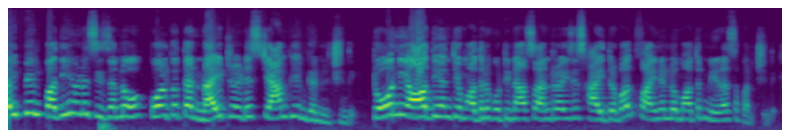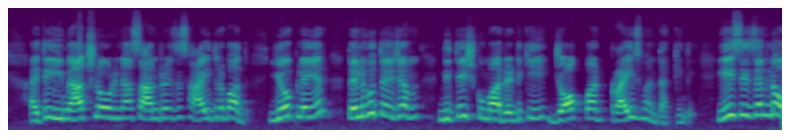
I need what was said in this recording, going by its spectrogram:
ఐపీఎల్ పదిహేడు సీజన్లో కోల్కతా నైట్ రైడర్స్ ఛాంపియన్గా నిలిచింది. టోనీ ఆద్యంత్యం అదరగొట్టిన సన్ రైజర్స్ హైదరాబాద్ ఫైనల్లో మాత్రం నిరాశపరిచింది. అయితే ఈ మ్యాచ్లో ఓడిన సన్ రైజర్స్ హైదరాబాద్ యో ప్లేయర్ తెలుగు తేజం నితీష్ కుమార్ రెడ్డికి జాక్పాట్ ప్రైజ్ మని దక్కింది. ఈ సీజన్లో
